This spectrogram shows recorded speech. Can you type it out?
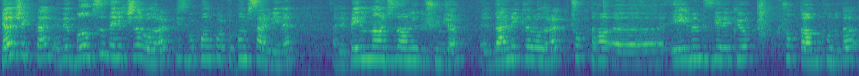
Gerçekten ve bağımsız denetçiler olarak biz bu konkordo komiserliğine hani benim nacizane düşüncem dernekler olarak çok daha eğilmemiz gerekiyor. Çok daha bu konuda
